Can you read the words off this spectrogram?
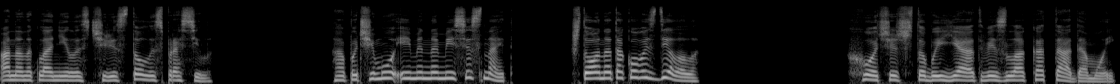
Она наклонилась через стол и спросила. «А почему именно миссис Найт? Что она такого сделала?» «Хочет, чтобы я отвезла кота домой»,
